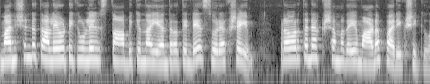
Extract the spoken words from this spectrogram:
മനുഷ്യന്റെ തലയോട്ടിക്കുള്ളിൽ സ്ഥാപിക്കുന്ന യന്ത്രത്തിന്റെ സുരക്ഷയും പ്രവർത്തനക്ഷമതയുമാണ് പരീക്ഷിക്കുക.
